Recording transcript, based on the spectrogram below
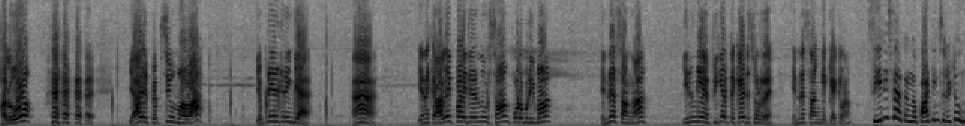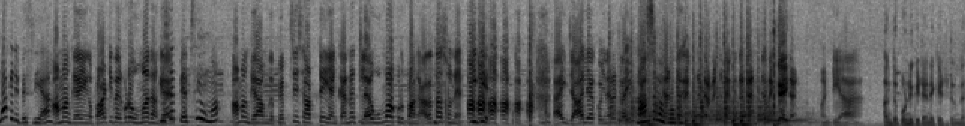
ஹலோ யாரு பெப்சி உமாவா? எப்படி இருக்கிறீங்க? ஆ எனக்கு அலைப்பாயில இருந்து ஒரு சாங் போட முடியுமா? என்ன சாங்கா இருங்க என் ஃபிகர்ட்ட கேட்டு சொல்றேன். என்ன சாங்க கேட்கலாம்? சீரியஸா இருக்காங்க பாட்டின்னு சொல்லிட்டு உமா கிட்ட பேசுறியா? ஆமாங்க எங்க பாட்டி பேர் கூட உமா தாங்க இஸ் பெப்சி உமா? ஆமாங்க அவங்க பெப்சி சாப்பிட்டு என் கன்னத்துல உமா கொடுப்பாங்க. அதத்தான் சொன்னேன். Idiot. ஐ ஜாலியா கொஞ்ச நேரம் டைம் நாசமா போங்க. டேய். வண்டியா அந்த பொண்ணு கிட்ட என்ன கேட்டுட்டு இருந்த?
